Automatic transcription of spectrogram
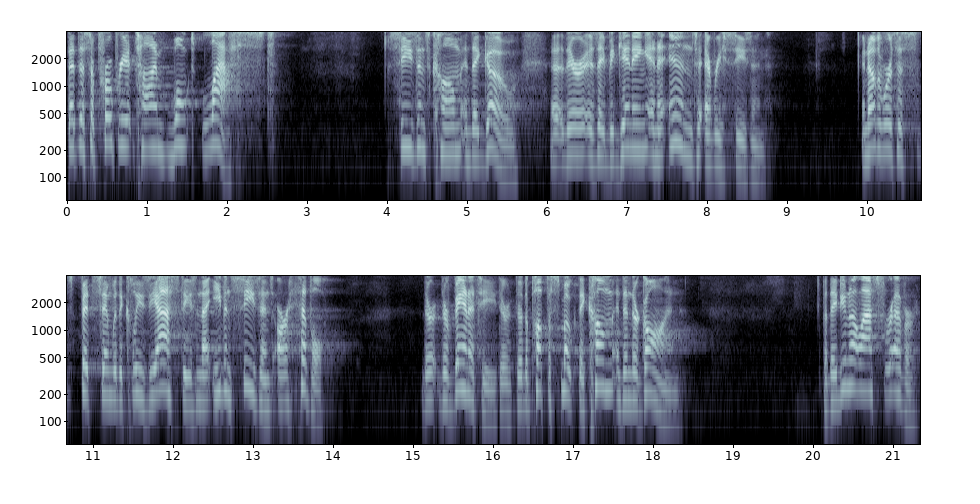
that this appropriate time won't last. Seasons come and they go. Uh, there is a beginning and an end to every season. In other words, this fits in with Ecclesiastes in that even seasons are hevel. They're, they're vanity, they're, they're the puff of smoke. They come and then they're gone. But they do not last forever.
